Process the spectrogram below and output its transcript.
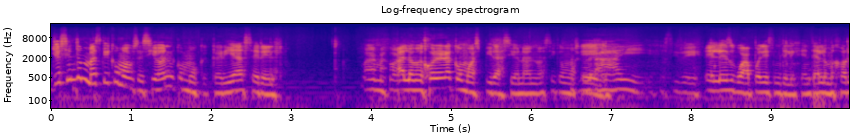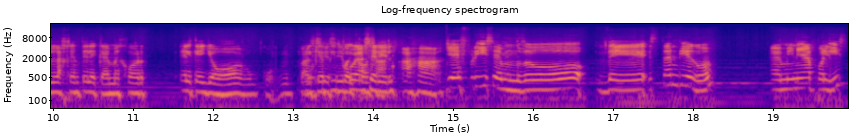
yo siento más que como obsesión, como que quería ser él. a lo mejor. A lo mejor era como aspiracional, ¿no? Así como, de, eh, Ay, así de. él es guapo, él es inteligente, a lo mejor la gente le cae mejor el que yo, cualquier Sí, sí, tipo de puede cosa. ser él. Ajá. Jeffrey se mudó de San Diego a Minneapolis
